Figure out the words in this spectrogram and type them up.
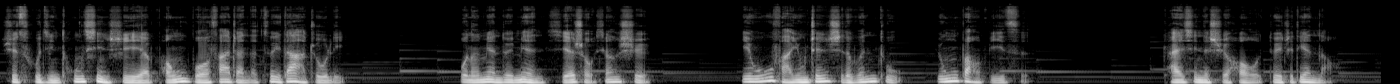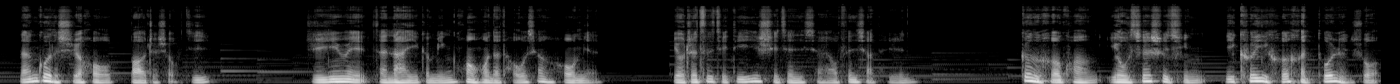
是促进通信事业蓬勃发展的最大助力。不能面对面携手相视，也无法用真实的温度拥抱彼此。开心的时候对着电脑，难过的时候抱着手机，只因为在那一个明晃晃的头像后面，有着自己第一时间想要分享的人。更何况有些事情你可以和很多人说，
